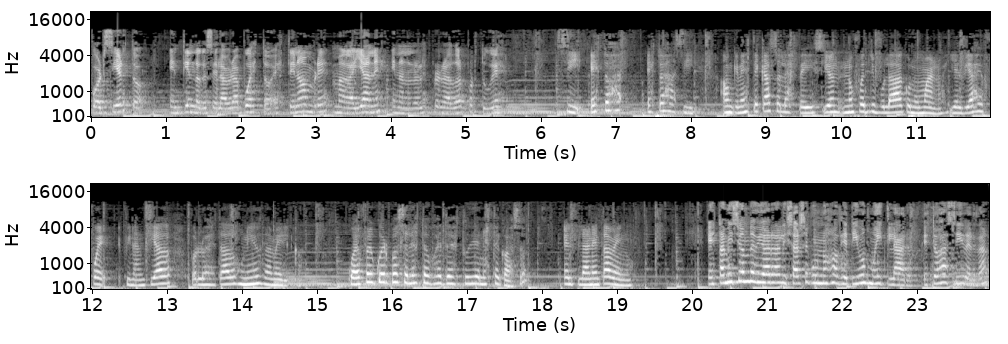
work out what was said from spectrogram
Por cierto, entiendo que se le habrá puesto este nombre, Magallanes, en honor al explorador portugués. Sí, esto es, esto es así, aunque en este caso la expedición no fue tripulada con humanos y el viaje fue financiado por los Estados Unidos de América. ¿Cuál fue el cuerpo celeste objeto de estudio en este caso? El planeta Venus. Esta misión debió realizarse con unos objetivos muy claros. Esto es así, ¿verdad?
